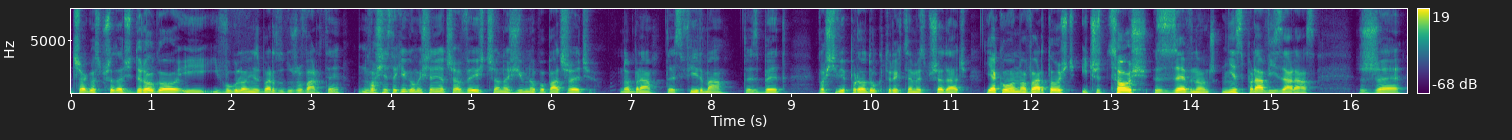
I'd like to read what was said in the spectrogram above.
trzeba go sprzedać drogo i, i w ogóle on jest bardzo dużo warty. Właśnie z takiego myślenia trzeba wyjść, trzeba na zimno popatrzeć, dobra, to jest firma, to jest byt, właściwie produkt, który chcemy sprzedać, jaką on ma wartość i czy coś z zewnątrz nie sprawi zaraz, że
